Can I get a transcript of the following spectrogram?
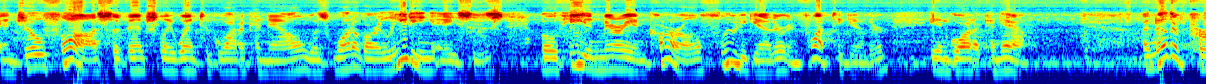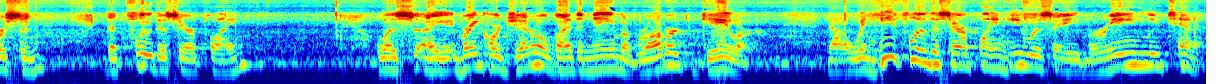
And Joe Foss eventually went to Guadalcanal, was one of our leading aces. Both he and Marion Carl flew together and fought together in Guadalcanal. Another person that flew this airplane was a Marine Corps general by the name of Robert Galer. Now, when he flew this airplane, he was a Marine lieutenant.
